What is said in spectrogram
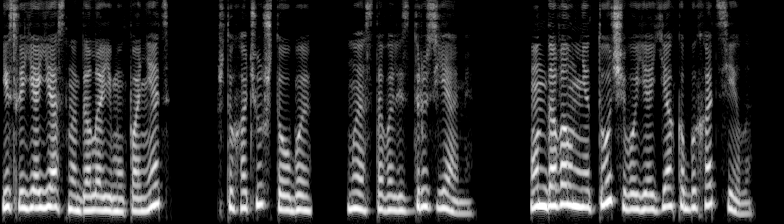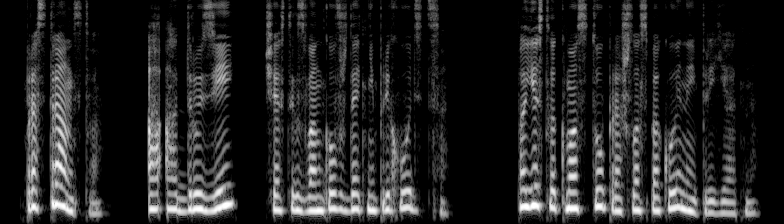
если я ясно дала ему понять, что хочу, чтобы мы оставались друзьями. Он давал мне то, чего я якобы хотела — пространство. А от друзей частых звонков ждать не приходится. Поездка к мосту прошла спокойно и приятно.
